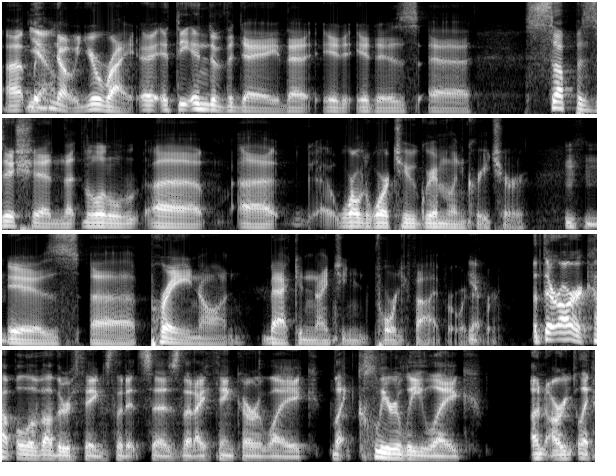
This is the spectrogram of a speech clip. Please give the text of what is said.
Uh, but Yeah. no, you're right. At the end of the day, that it, it is a supposition that the little uh, uh, World War II gremlin creature Mhm. is uh, preying on back in 1945 or whatever. But there are a couple of other things that it says that I think are like like clearly like an arg like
